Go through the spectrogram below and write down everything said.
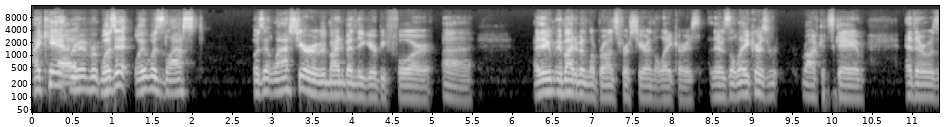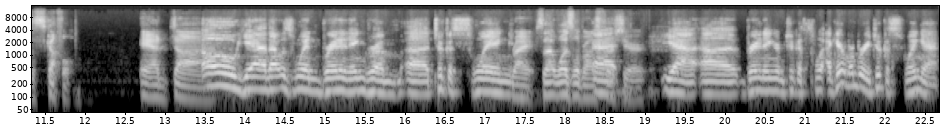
I can't Uh, remember. Was it? It was last. Was it last year, or it might have been the year before? Uh, I think it might have been LeBron's first year in the Lakers. There was the Lakers Rockets game, and there was a scuffle, and uh, Oh yeah, that was when Brandon Ingram uh, took a swing. right. So that was LeBron's Uh, first year. Yeah, uh, Brandon Ingram took a swing. I can't remember he took a swing at,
